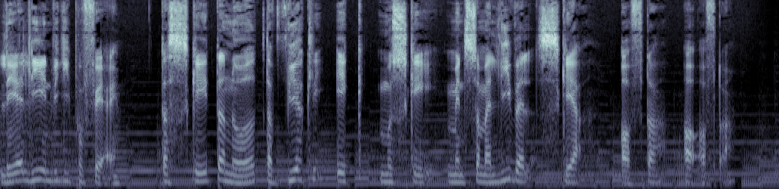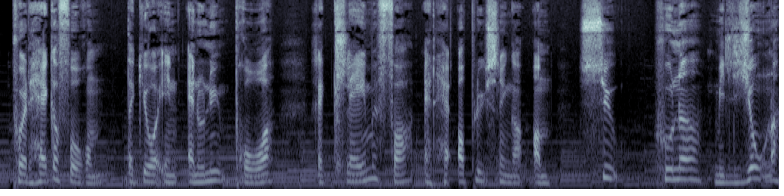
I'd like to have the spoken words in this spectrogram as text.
Lea, lige inden vi gik på ferie, der skete der noget, der virkelig ikke må ske, men som alligevel sker oftere og oftere. På et hackerforum, der gjorde en anonym bruger reklame for at have oplysninger om 700 millioner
